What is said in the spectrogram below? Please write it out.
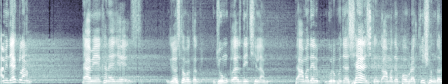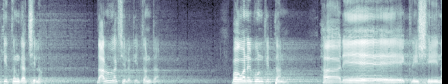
আমি দেখলাম, আমি এখানে যে গৃহস্থ ভক্ত জুম ক্লাস দিচ্ছিলাম তা আমাদের গুরু পূজা শেষ, কিন্তু আমাদের পৌরা কি সুন্দর কীর্তন গাচ্ছিল। দারুণ লাগছিল কীর্তনটা। ভগবানের গুণ কীর্তন। হরে কৃষ্ণ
